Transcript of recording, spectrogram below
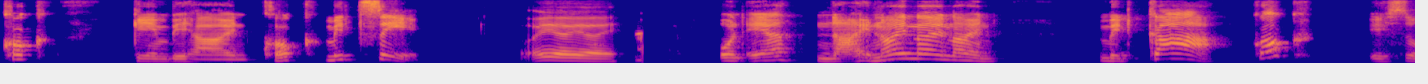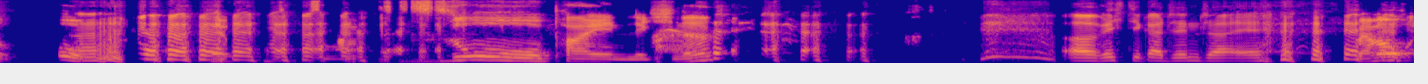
Kock GmbH ein. Kock mit C. Uiuiui. Und er, nein, nein, nein, nein, mit K, Kock. Ich so, oh, so peinlich, ne? Oh, richtiger Ginger, ey. Wir haben auch,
